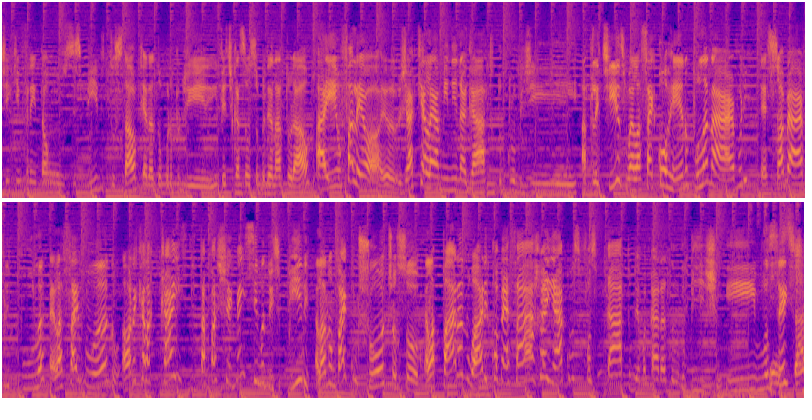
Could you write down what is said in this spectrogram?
tinha que enfrentar uns espíritos tal, que era do grupo de investigação sobrenatural. Aí eu falei, ó, eu, já que ela é a menina gato do clube de atletismo, ela sai correndo, pula na árvore, é, sobe a árvore, pula, ela sai voando. A hora que ela cai tá pra chegar em cima do espírito, ela não vai com chute ou soco. Ela para no ar e começa a arranhar como se fosse um gato mesmo, a cara do, do bicho. E você está,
